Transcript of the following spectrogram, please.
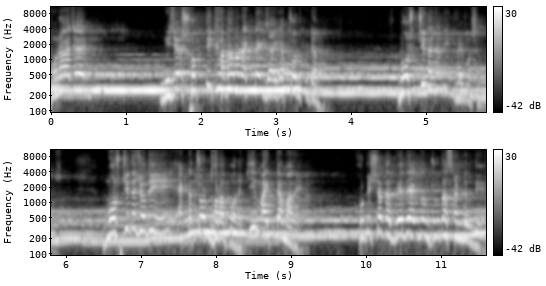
মনে হয় যে নিজের শক্তি খাটানোর একটাই জায়গা চোর পিটানো। মসজিদে যদি ভাই বসে বসে মসজিদে যদি একটা চোর ধরা পড়ে, কি মাইটটা মারে? খুঁটির সাথে বেঁধে একদম জুতা স্যান্ডেল দিয়ে।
